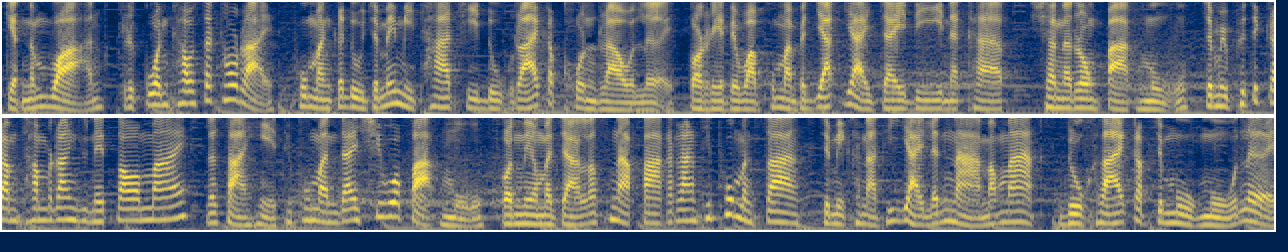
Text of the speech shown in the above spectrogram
เก็บน้ำหวาน หรือกวนเขาสักเท่าไหร่ พวกมันก็ดูจะไม่มีท่าทีดุร้ายกับคนเราเลย ก็เรียกได้ว่าพวกมันเป็นยักษ์ใหญ่ใจดีนะครับชนโรงปากหมูจะมีพฤติกรรมทำรังอยู่ในตอไม้ และสาเหตุที่พวกมันได้ชื่อว่าปากหมู ก็เนื่องมาจากลักษณะปากรังที่พวกมันสร้างจะมีขนาดที่ใหญ่และหนามากๆ ดูคล้ายกับจมูกหมูเลย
